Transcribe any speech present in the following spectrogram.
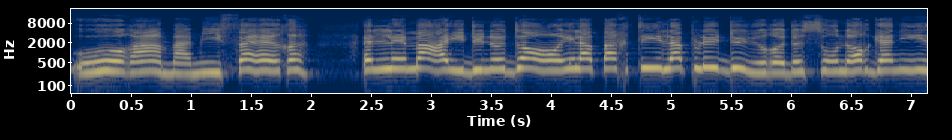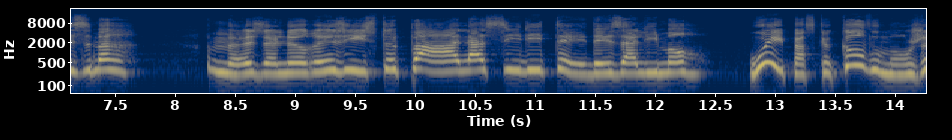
Pour un mammifère, l'émail d'une dent est la partie la plus dure de son organisme mais elle ne résiste pas à l'acidité des aliments. Oui, parce que quand vous mangez,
